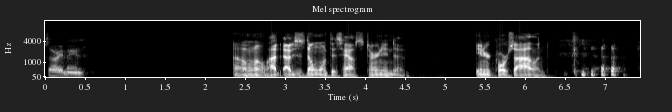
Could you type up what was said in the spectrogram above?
Sorry, man. I don't know. I I just don't want this house to turn into Intercourse Island,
